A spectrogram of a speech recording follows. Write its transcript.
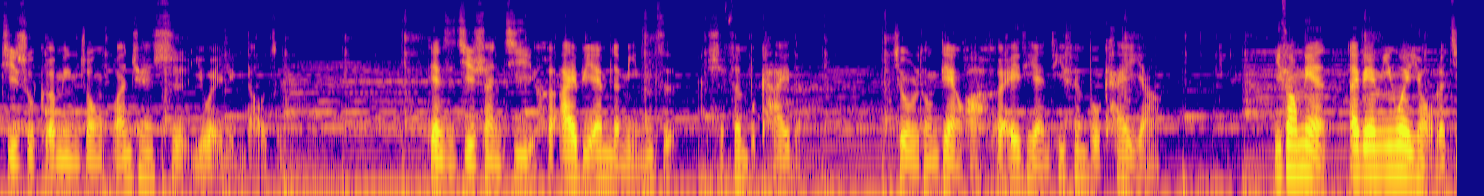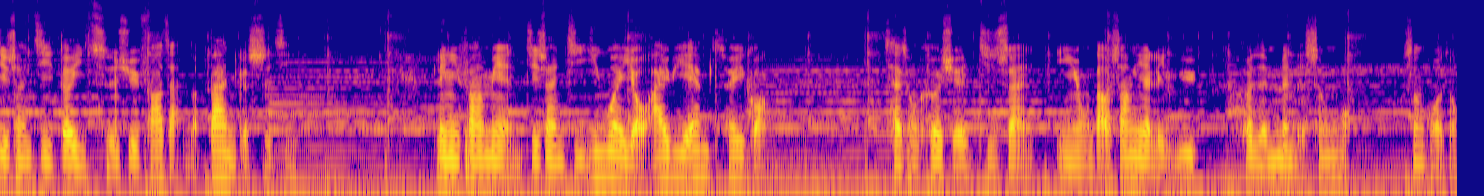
技术革命中完全是一位领导者。电子计算机和 IBM 的名字是分不开的，就如同电话和 AT&T 分不开一样。一方面，IBM 因为有了计算机得以持续发展了半个世纪；另一方面，计算机因为有 IBM 的推广，才从科学计算应用到商业领域和人们的生活生活中。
